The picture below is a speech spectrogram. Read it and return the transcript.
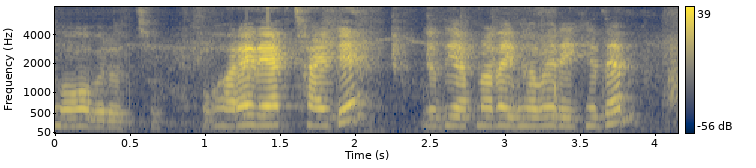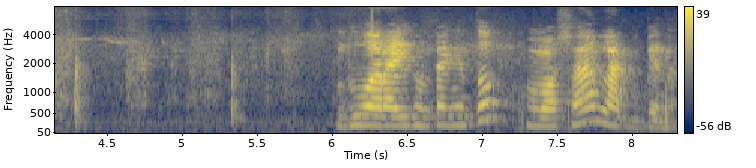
ধোয়া বেরোচ্ছে। ঘরের এক সাইডে যদি আপনারা এইভাবে রেখে দেন, দু আড়াই ঘণ্টা কিন্তু মশা লাগবে না।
